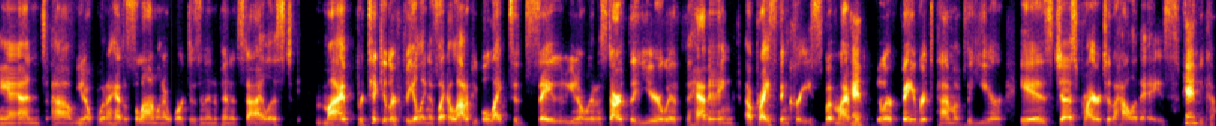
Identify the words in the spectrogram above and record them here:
and um, you know when i had a salon when i worked as an independent stylist my particular feeling is like a lot of people like to say, you know, we're going to start the year with having a price increase. But my okay. particular favorite time of the year is just prior to the holidays. Okay. Because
